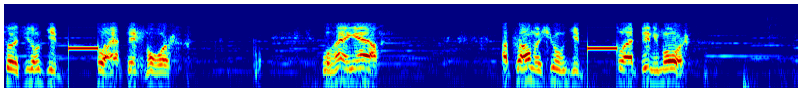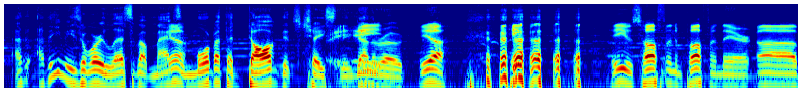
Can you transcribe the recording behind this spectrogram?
so that you don't get slapped anymore. We'll hang out. I promise you won't get slapped anymore. I, th- I think he needs to worry less about Max Yeah. and more about the dog that's chasing him down the road. Yeah. he, he was huffing and puffing there. Uh,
